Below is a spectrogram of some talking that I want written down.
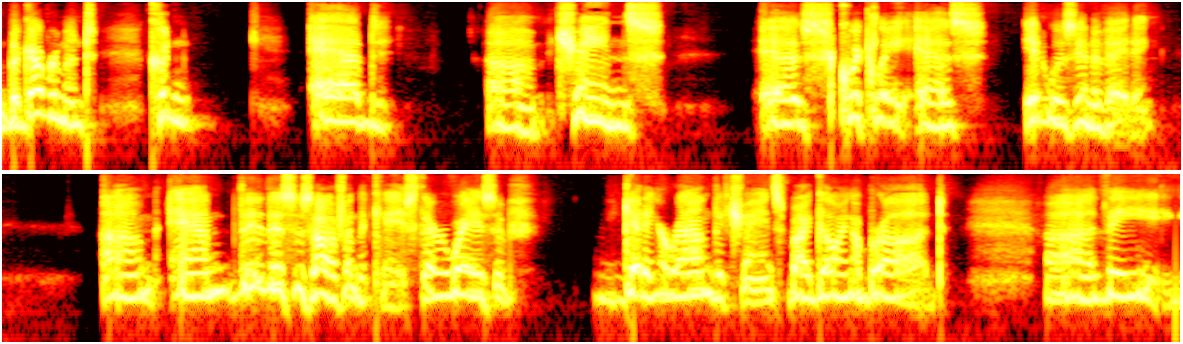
the government couldn't add uh, chains as quickly as it was innovating. Um, and th- this is often the case. There are ways of getting around the chains by going abroad. Uh, the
